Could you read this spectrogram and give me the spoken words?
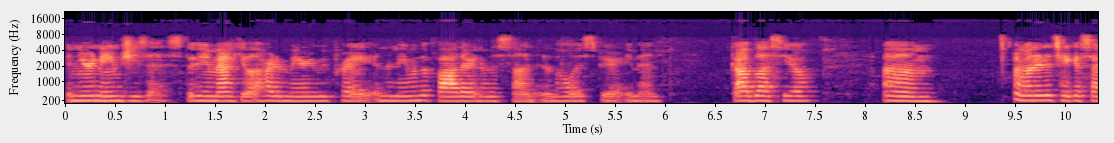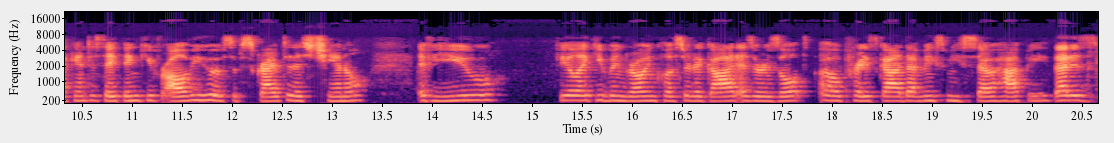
In your name, Jesus, through the Immaculate Heart of Mary, we pray. In the name of the Father, and of the Son, and of the Holy Spirit. Amen. God bless you. Um, I wanted to take a second to say thank you for all of you who have subscribed to this channel. If you feel like you've been growing closer to God as a result, oh, praise God. That makes me so happy. That is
